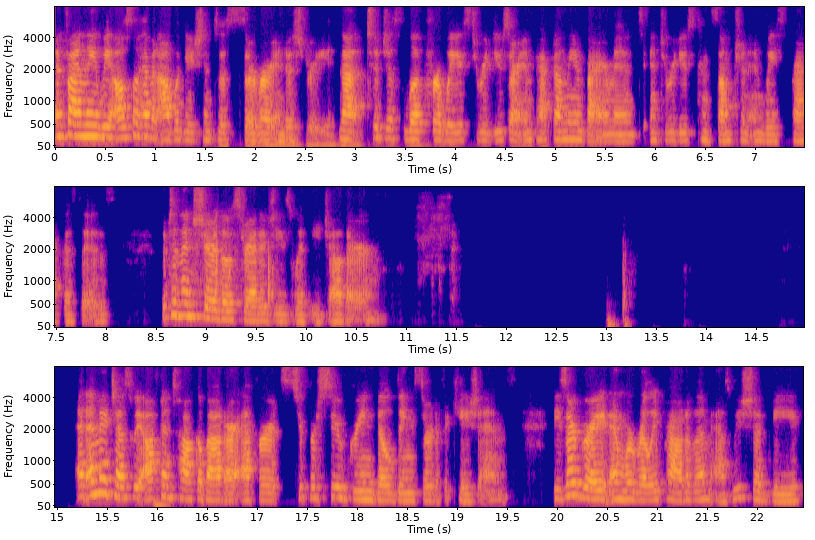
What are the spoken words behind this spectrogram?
And finally, we also have an obligation to serve our industry, not to just look for ways to reduce our impact on the environment and to reduce consumption and waste practices, but to then share those strategies with each other. At MHS, we often talk about our efforts to pursue green building certifications. These are great and we're really proud of them as we should be,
